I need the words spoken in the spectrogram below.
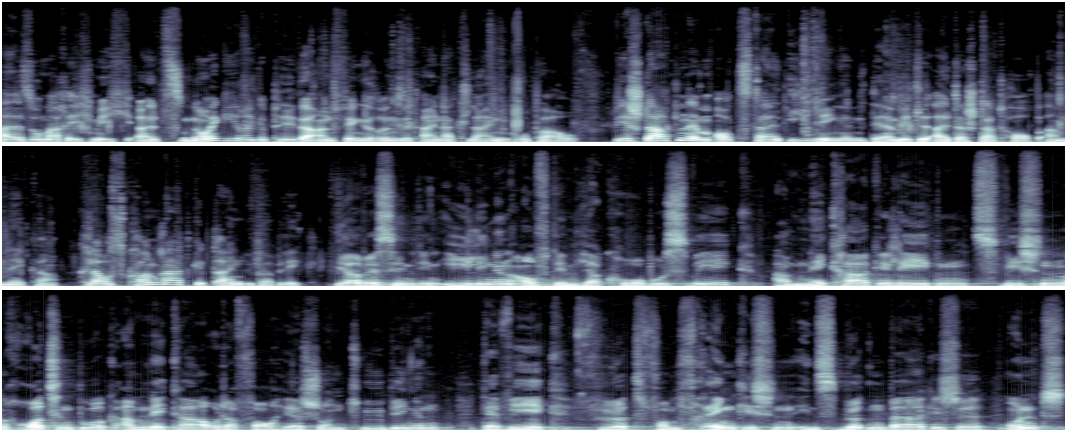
Also mache ich mich als neugierige Pilgeranfängerin mit einer kleinen Gruppe auf. Wir starten im Ortsteil Ilingen, der Mittelalterstadt Horb am Neckar. Klaus Konrad gibt einen Überblick. Ja, wir sind in Ilingen auf dem Jakobusweg am Neckar gelegen, zwischen Rottenburg am Neckar oder vorher schon Tübingen. Der Weg führt vom Fränkischen ins Württembergische und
